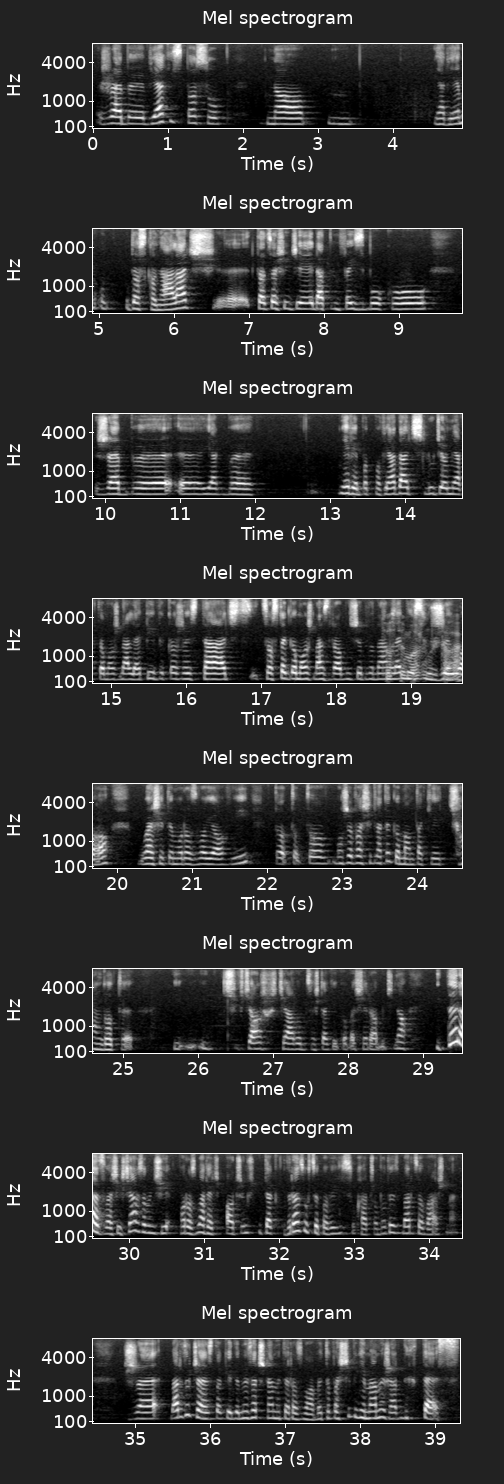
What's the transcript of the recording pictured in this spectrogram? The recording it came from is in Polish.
żeby w jakiś sposób, no, mm, ja wiem, udoskonalać y, to, co się dzieje na tym Facebooku, żeby jakby nie wiem, podpowiadać ludziom, jak to można lepiej wykorzystać, co z tego można zrobić, żeby to nam lepiej można- służyło właśnie temu rozwojowi, to, to, to może właśnie dlatego mam takie ciągoty i, i, i ci- wciąż chciałabym coś takiego właśnie robić. No i teraz właśnie chciałam sobie dzisiaj porozmawiać o czymś i tak od razu chcę powiedzieć słuchaczom, bo to jest bardzo ważne, że bardzo często, kiedy my zaczynamy te rozmowy, to właściwie nie mamy żadnych tez.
